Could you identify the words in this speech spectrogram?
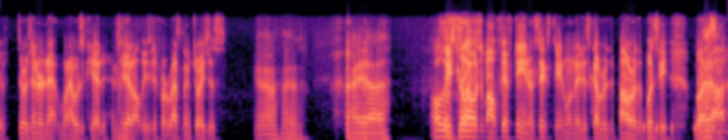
if there was internet when I was a kid and you had all these different wrestling choices. Yeah, I, I uh, all those. At least girls... till I was about fifteen or sixteen when they discovered the power of the pussy. But I was, uh,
